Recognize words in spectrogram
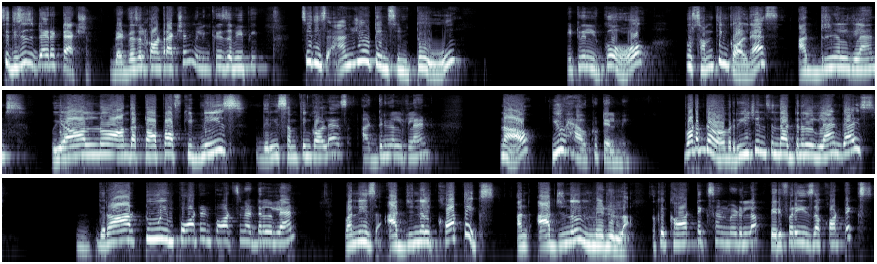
See, this is direct action. Blood vessel contraction will increase the BP. See, this angiotensin 2, it will go to something called as adrenal glands. We all know on the top of kidneys, there is something called as adrenal gland. Now, you have to tell me, what are the regions in the adrenal gland, guys? There are two important parts in adrenal gland. One is adrenal cortex and adrenal medulla. Okay, cortex and medulla. Periphery is the cortex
